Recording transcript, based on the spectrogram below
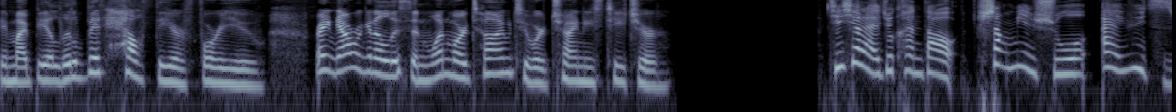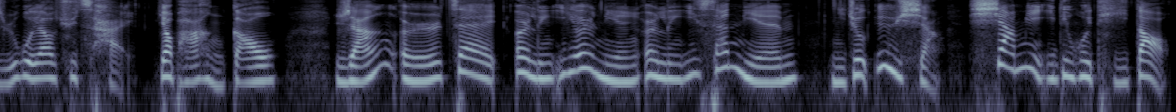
They might be a little bit healthier for you. Right now, we're going to listen one more time to our Chinese teacher. 接下来就看到上面说，爱玉子如果要去采，要爬很高。然而，在二零一二年、二零一三年，你就预想下面一定会提到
